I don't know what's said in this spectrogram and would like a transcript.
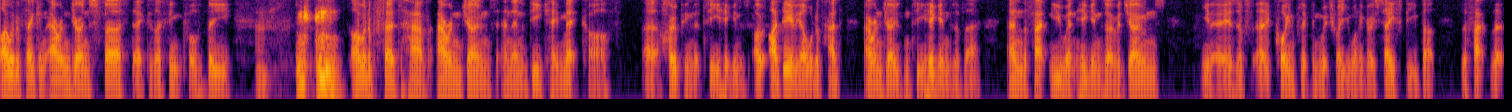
I would have taken Aaron Jones first there because I think of the, I would have preferred to have Aaron Jones and then a DK Metcalf, uh, hoping that Tee Higgins. Oh, ideally, I would have had Aaron Jones and Tee Higgins of that, and the fact you went Higgins over Jones, you know, is a, a coin flip in which way you want to go safety. But the fact that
